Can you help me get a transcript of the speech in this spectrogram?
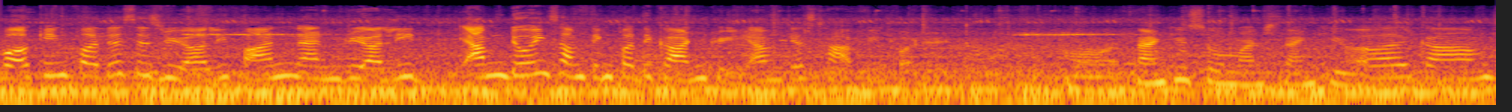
working for this is really fun and really, I'm doing something for the country. I'm just happy for it. Uh, thank you so much. Thank you. Welcome.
